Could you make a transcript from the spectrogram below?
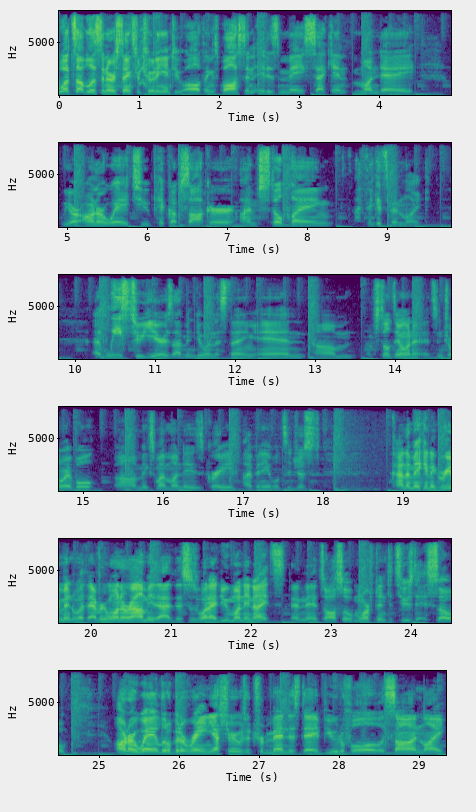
What's up, listeners? Thanks for tuning into All Things Boston. It is May 2nd, Monday. We are on our way to pick up soccer. I'm still playing, I think it's been like at least two years I've been doing this thing, and um, I'm still doing it. It's enjoyable, uh, makes my Mondays great. I've been able to just kind of make an agreement with everyone around me that this is what I do Monday nights, and it's also morphed into Tuesdays. So, on our way, a little bit of rain. Yesterday was a tremendous day, beautiful, the sun, like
